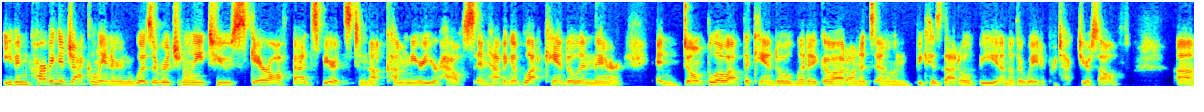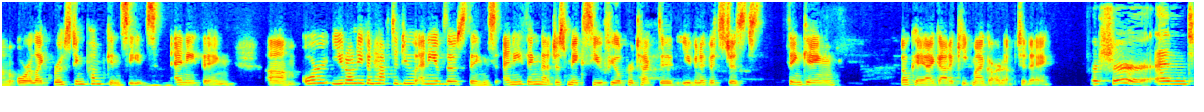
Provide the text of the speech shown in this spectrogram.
even carving a jack o' lantern was originally to scare off bad spirits to not come near your house and having a black candle in there. And don't blow out the candle, let it go out on its own because that'll be another way to protect yourself. Um, or like roasting pumpkin seeds, anything. Um, or you don't even have to do any of those things. Anything that just makes you feel protected, even if it's just thinking, okay, I got to keep my guard up today. For sure. And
